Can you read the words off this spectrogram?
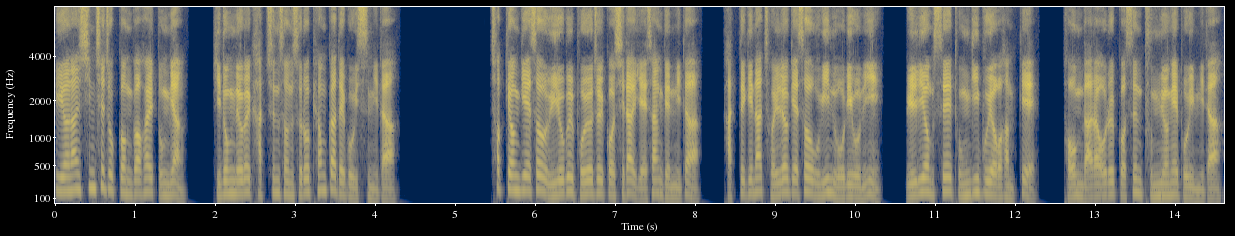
뛰어난 신체 조건과 활동량, 기동력을 갖춘 선수로 평가되고 있습니다. 첫 경기에서 의욕을 보여줄 것이라 예상됩니다. 가뜩이나 전력에서 우인 오리온이 윌리엄스의 동기부여와 함께 더욱 날아오를 것은 분명해 보입니다.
